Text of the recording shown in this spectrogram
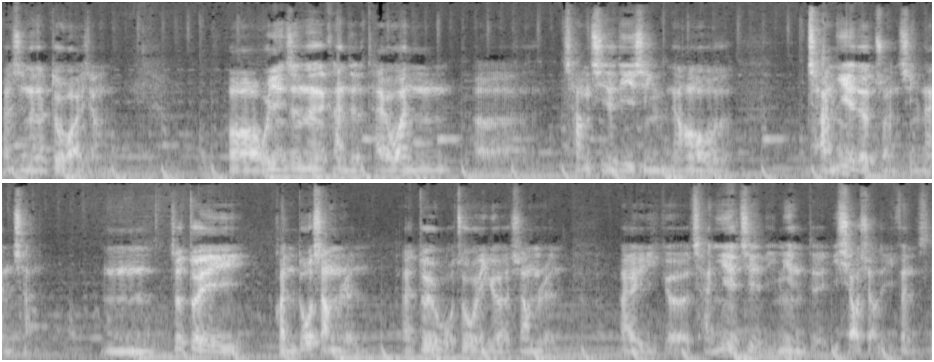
但是呢，对我来讲，呃，我眼睁睁的看着台湾呃长期的低薪，然后产业的转型难产，嗯，这对很多商人。来对我作为一个商人，还有一个产业界里面的一小小的一份子，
